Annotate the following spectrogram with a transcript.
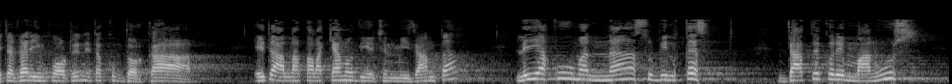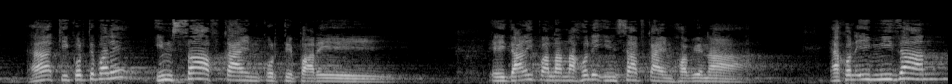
এটা ভেরি ইম্পর্টেন্ট এটা খুব দরকার। এটা আল্লাহ তালা কেন দিয়েছেন মিজানটা? কেস্ট যাতে করে মানুষ হ্যাঁ কি করতে পারে? ইনসাফ কায়েম করতে পারে। এই দাড়ি পাল্লা না হলে ইনসাফ কায়েম হবে না। এখন এই মিজান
